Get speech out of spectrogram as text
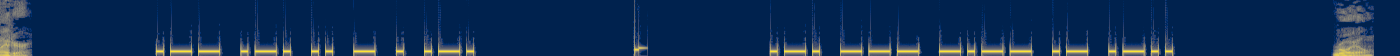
writer. Royal.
